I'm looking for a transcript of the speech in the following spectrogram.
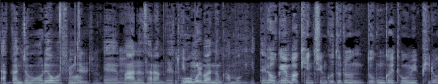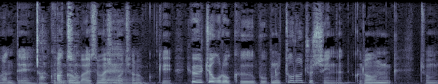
약간 좀 어려워서 힘들죠. 예, 네. 많은 사람들의 도움을 받는 과목이기 때문에 여기에 막힌 친구들은 누군가의 도움이 필요한데 아, 그렇죠? 방금 말씀하신 네. 것처럼 그렇게 효율적으로 그 부분을 뚫어줄 수 있는 그런 좀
